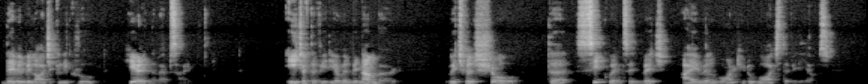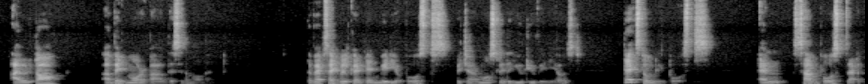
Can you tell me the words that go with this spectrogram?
they will be logically grouped here in the website. Each of the video will be numbered, which will show the sequence in which I will want you to watch the videos. I will talk a bit more about this in a moment. The website will contain video posts, which are mostly the YouTube videos, text-only posts, and some posts that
